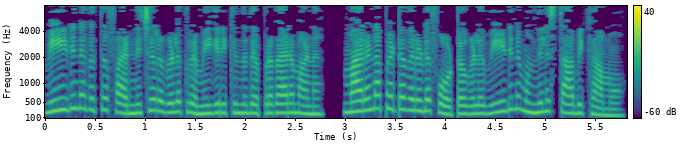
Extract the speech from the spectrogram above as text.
വീടിനകത്ത് ഫർണിച്ചറുകൾ ക്രമീകരിക്കുന്നത് എപ്രകാരമാണ്? മരണപ്പെട്ടവരുടെ ഫോട്ടോകൾ വീടിന് മുന്നിൽ സ്ഥാപിക്കാമോ?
